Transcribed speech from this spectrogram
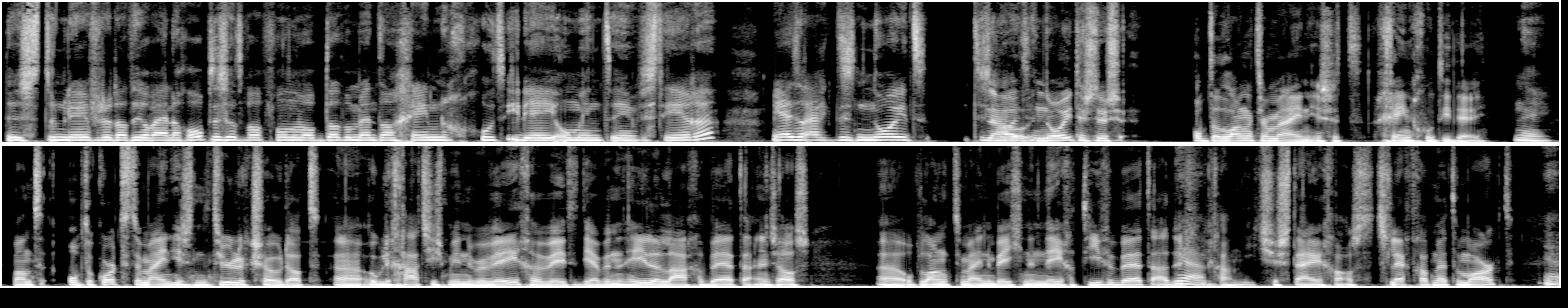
Dus toen leverde dat heel weinig op. Dus dat vonden we op dat moment dan geen goed idee om in te investeren. Maar jij zegt eigenlijk, het is nooit... Het is nou, nooit, nooit is dus op de lange termijn is het geen goed idee. Nee. Want op de korte termijn is het natuurlijk zo dat eh, obligaties minder bewegen. We weten, die hebben een hele lage beta. En zelfs eh, op lange termijn een beetje een negatieve beta. Dus Ja. die gaan ietsje stijgen als het slecht gaat met de markt. Ja.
